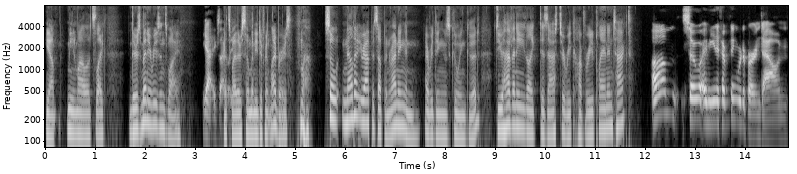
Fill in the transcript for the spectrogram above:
Yep. Meanwhile, it's like there's many reasons why. Yeah, exactly. That's why there's so many different libraries. so now that your app is up and running and everything is going good, do you have any like disaster recovery plan intact? Um, so I mean, if everything were to burn down,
